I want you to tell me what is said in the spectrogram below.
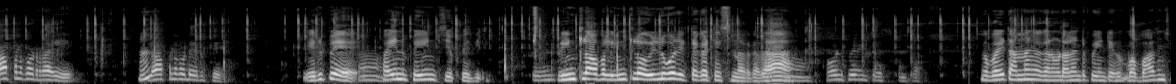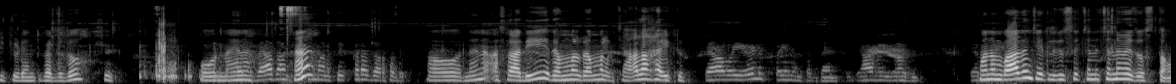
లోపల కూడా రాయి. లోపల కూడా ఎరిపే. ఎరిపే. పైన పెయింట్ చెప్పేది. ఇంట్లో లోపల ఇంట్లో ఇల్లు కూడా ఇట్ట కట్టేస్తున్నారు కదా. పెయింట్ ఇంకా బయట అందంగా కనబడాలంటే పెయింట్ చెట్టు చూడు ఎంత పెద్దదో. ఓ నాయన. మనకి ఇక్కడ దొరకదు. ఓ నాయన అసలు అది రెమ్మలు రెమ్మలు చాలా హైట్. యాభై ఏళ్ళకి పైన ఉంటుంది దానికి. యాభై కాదు మనం బాదం చెట్లు చూస్తే చిన్న చిన్నవే చూస్తాం.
